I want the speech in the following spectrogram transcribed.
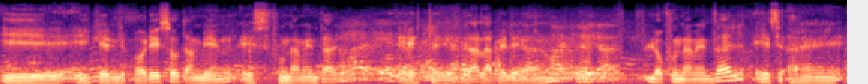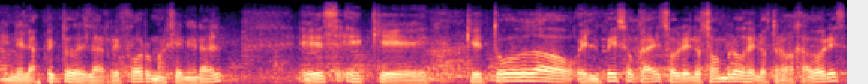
y, que por eso también es fundamental este, dar la pelea. Lo fundamental es eh, en el aspecto de la reforma general es eh, que, todo el peso cae sobre los hombros de los trabajadores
